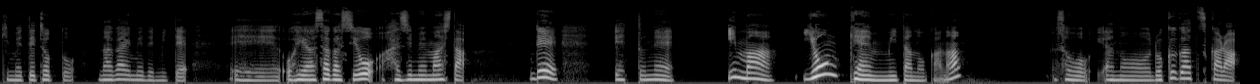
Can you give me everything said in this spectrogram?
決めてちょっと長い目で見て、えー、お部屋探しを始めました。で、えっとね、今、4件見たのかなそう、あの、6月から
